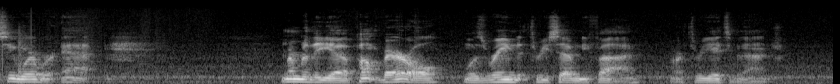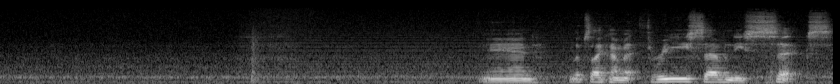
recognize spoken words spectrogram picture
See where we're at. Remember the uh, pump barrel was reamed at 375 or 3 eighths of an inch. And looks like I'm at 376.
